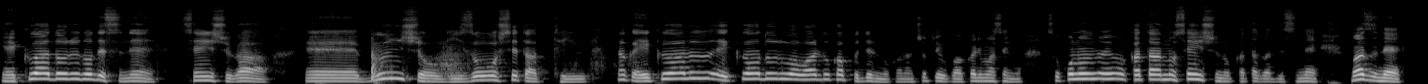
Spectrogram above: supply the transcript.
エクアドルのですね、選手が、えー文書を偽造してたっていう、なんかエクアルエクアドルはワールドカップ出るのかな？ちょっとよくわかりませんが、そこの方の選手の方がですね、まずね、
